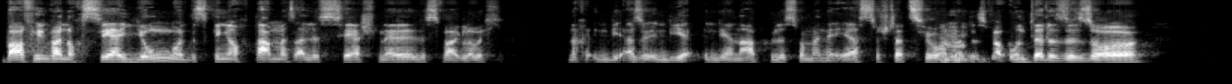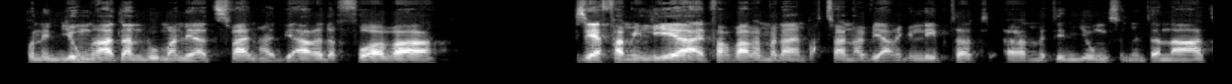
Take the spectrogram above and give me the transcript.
war auf jeden Fall noch sehr jung und es ging auch damals alles sehr schnell. Das war, glaube ich, nach Indi also Indi Indianapolis war meine erste Station mhm. und das war unter der Saison von den Jungadlern, wo man ja zweieinhalb Jahre davor war. Sehr familiär einfach war, wenn man da einfach zweieinhalb Jahre gelebt hat äh, mit den Jungs im Internat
